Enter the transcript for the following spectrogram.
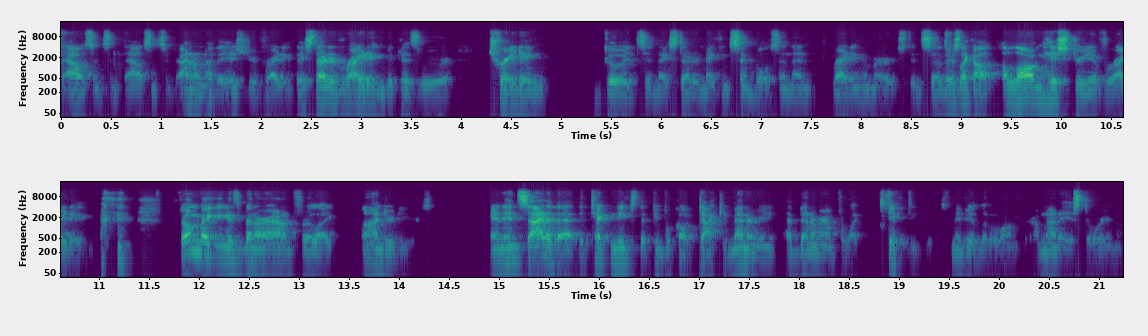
thousands and thousands of I don't know the history of writing. They started writing because we were trading goods and they started making symbols and then writing emerged and so there's like a, a long history of writing filmmaking has been around for like a 100 years and inside of that the techniques that people call documentary have been around for like 50 years maybe a little longer. I'm not a historian.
